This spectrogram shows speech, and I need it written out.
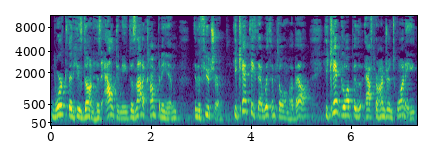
work that he's done, his alchemy, does not accompany him in the future. He can't take that with him to Olam Haba. He can't go up after 120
